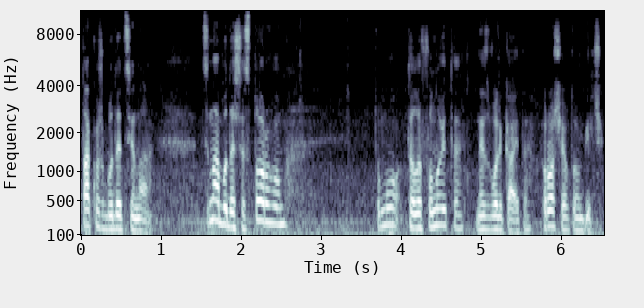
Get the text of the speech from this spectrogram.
також буде ціна. Ціна буде ще з торгом, тому телефонуйте, не зволікайте. Хороший автомобільчик.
